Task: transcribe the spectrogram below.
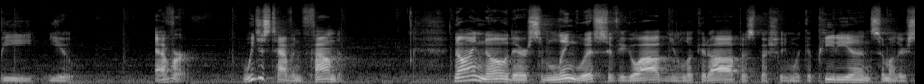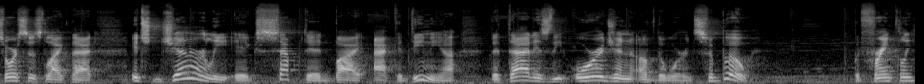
B U. Ever. We just haven't found it. Now, I know there are some linguists, if you go out and you look it up, especially in Wikipedia and some other sources like that, it's generally accepted by academia that that is the origin of the word Cebu. But frankly,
